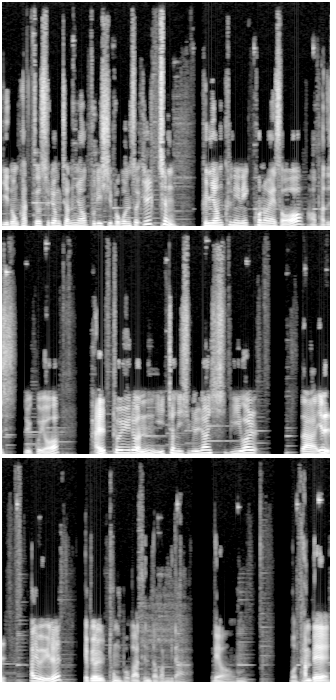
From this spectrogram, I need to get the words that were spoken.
이동 카트 수령처는요. 구리시 보건소 1층 금연 클리닉 코너에서 어, 받으실 수 있고요. 발표일은 2021년 12월 14일 화요일 개별 통보가 된다고 합니다. 그래요. 음, 뭐 담배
